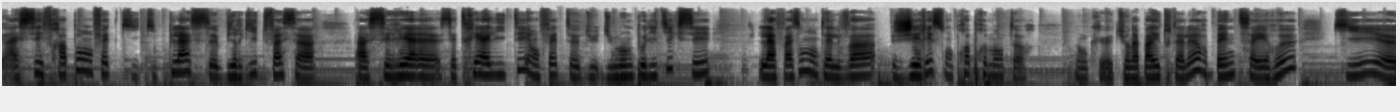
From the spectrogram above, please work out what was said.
assez frappant en fait qui, place Birgit face à, cette réalité en fait du, monde politique, c'est la façon dont elle va gérer son propre mentor. Donc tu en as parlé tout à l'heure, Bent Saere, qui est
